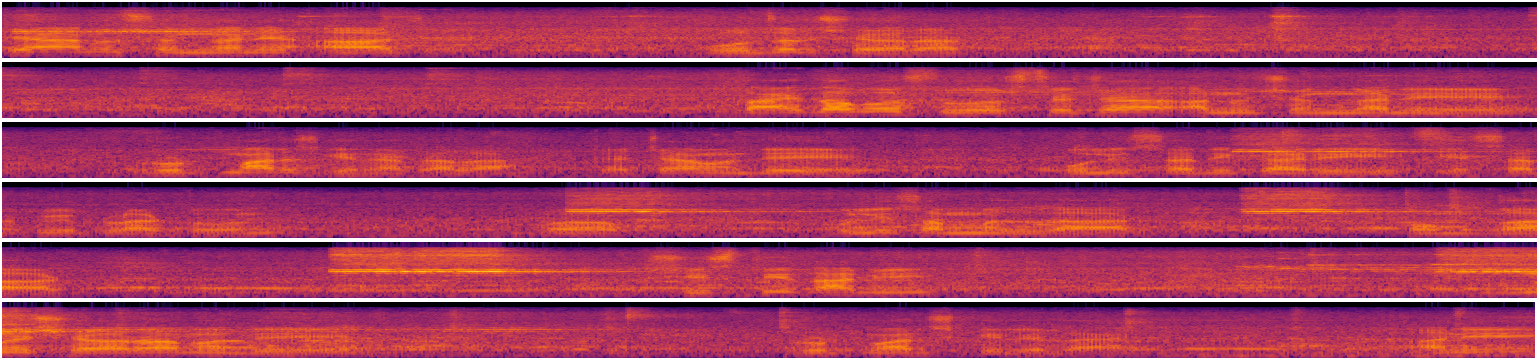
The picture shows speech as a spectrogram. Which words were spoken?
त्या अनुषंगाने आज ओझर शहरात कायदा व सुव्यवस्थेच्या अनुषंगाने रूटमार्च घेण्यात आला. त्याच्यामध्ये पोलीस अधिकारी S R P platoon police अंमलदार होमगार्ड शिस्तीत आम्ही पूर्ण शहरामध्ये रूटमार्च केलेला आहे. आणि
